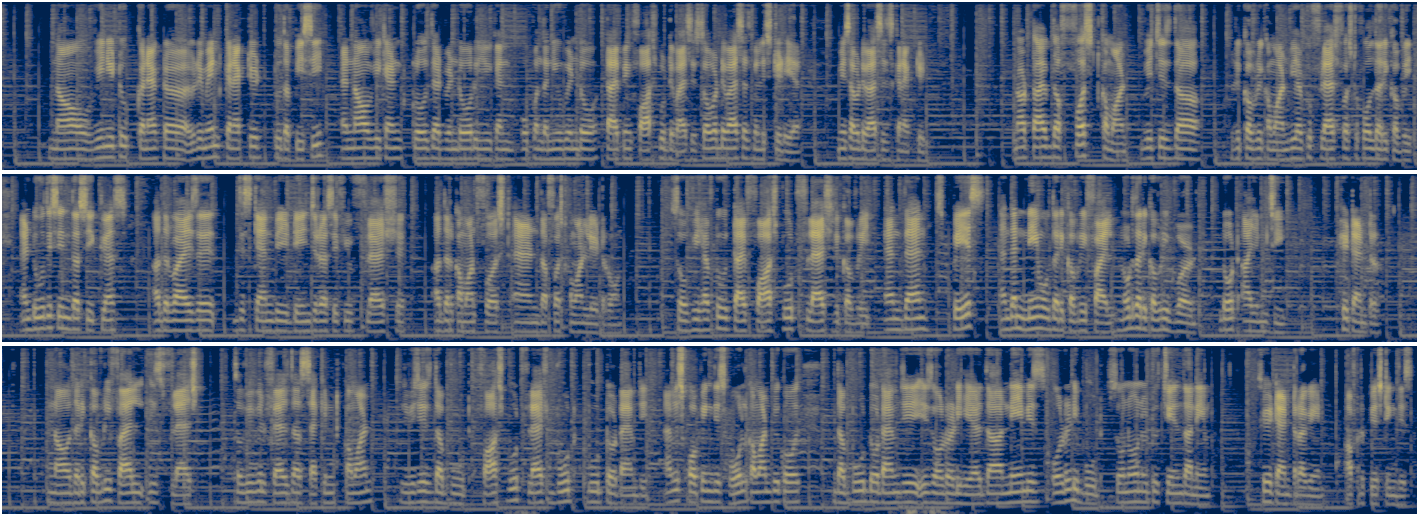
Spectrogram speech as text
Now we need to connect uh, remain connected to the pc and now we can close that window you can open the new window typing fastboot devices. So our device has been listed here means our device is connected now type the first command which is the recovery command. We have to flash first of all the recovery and do this in the sequence. Otherwise uh, this can be dangerous if you flash other command first and the first command later on. So we have to type fastboot flash recovery and then space and then name of the recovery file. Not the recovery word dot img hit enter. Now the recovery file is flashed. So we will flash the second command which is the boot. Fastboot flash boot boot.img i'm just copying this whole command because the boot.img is already here. The name is already boot so no need to change the name. So hit enter again after pasting this.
